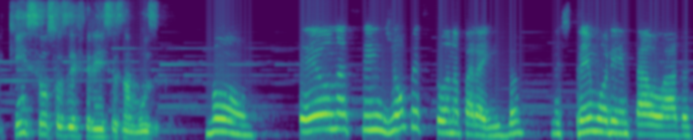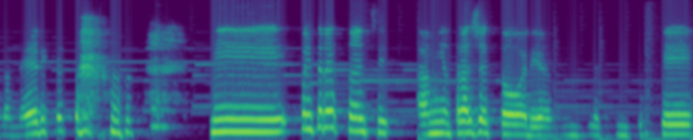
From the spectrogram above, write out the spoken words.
e quem são suas referências na música. Bom, eu nasci em João Pessoa, na Paraíba, no extremo oriental lá das Américas. e foi interessante a minha trajetória, assim, porque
